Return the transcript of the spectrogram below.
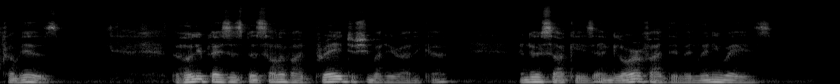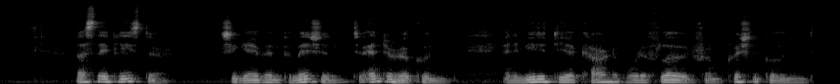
from his. The holy places personified prayed to Shrimati Radhika and her Sakis and glorified them in many ways. Thus they pleased her. She gave them permission to enter her kund, and immediately a current of water flowed from Krishna kund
